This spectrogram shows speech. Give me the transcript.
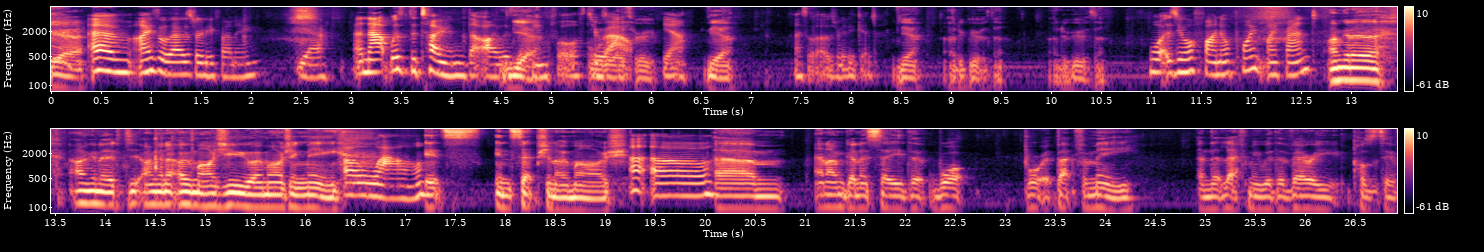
yeah. Um, I thought that was really funny. Yeah, and that was the tone that I was Yeah, looking for all the way throughout. through. Yeah, Yeah. I thought that was really good. Yeah. I'd agree with that. I'd agree with that. What is your final point, my friend? I'm gonna, I'm gonna, I'm gonna homage you, homaging me. Oh wow. It's Inception homage. Uh oh. Um, and I'm going to say that what brought it back for me and that left me with a very positive,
